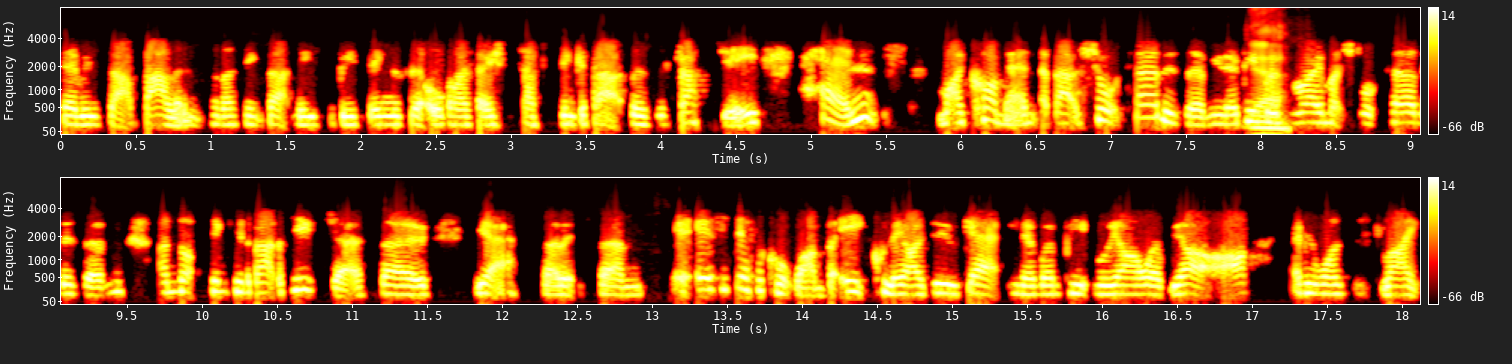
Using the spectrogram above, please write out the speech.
there is that balance, and I think that needs to be things that organisations have to think about as a strategy. Hence, my comment about short termism. You know, people yeah. are very much short termism and not thinking about the future. So, yeah, so it's um, it, it's a difficult one, but equally, I do get, you know, when people we are where we are, everyone's just like,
